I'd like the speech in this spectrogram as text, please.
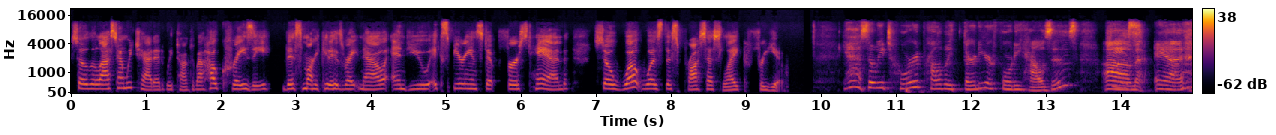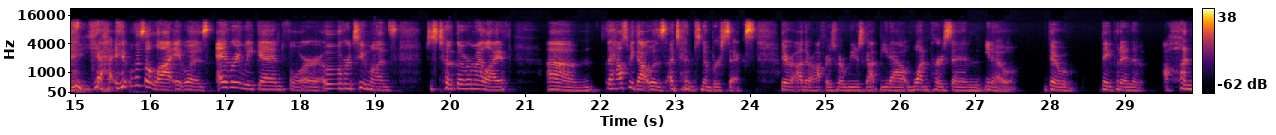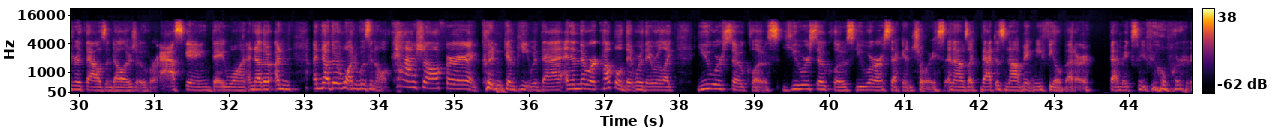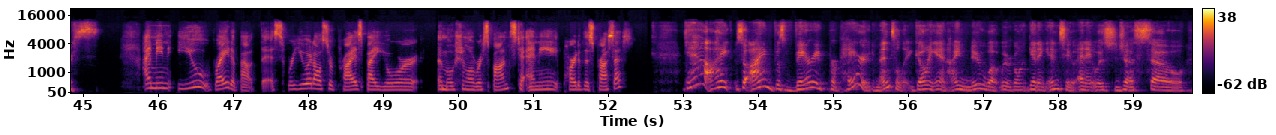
So the last time we chatted, we talked about how crazy this market is right now, and you experienced it firsthand. So, what was this process like for you? Yeah, so we toured probably 30 or 40 houses. Um, and yeah, it was a lot. It was every weekend for over two months just took over my life. Um, the house we got was attempt number six. There are other offers where we just got beat out. One person, you know, there they put in a hundred thousand dollars over asking. They won another an, another one was an all cash offer. I couldn't compete with that. And then there were a couple that where they were like, "You were so close. You were so close. You were our second choice." And I was like, "That does not make me feel better. That makes me feel worse." I mean, you write about this. Were you at all surprised by your emotional response to any part of this process? Yeah, I so I was very prepared mentally going in. I knew what we were going getting into and it was just so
